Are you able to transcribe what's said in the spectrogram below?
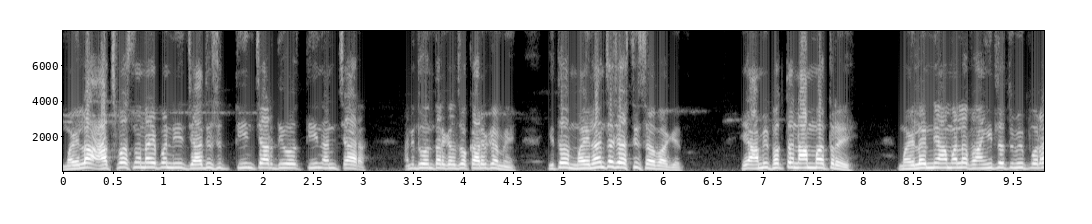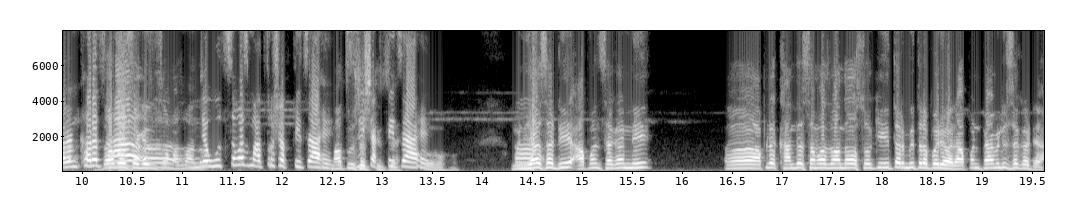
महिला आजपासून नाही पण ज्या दिवशी तीन चार दिवस तीन आणि चार आणि दोन तारखेला जो कार्यक्रम आहे इथं महिलांचा जास्ती सहभाग आहे. हे आम्ही फक्त नाममात्र आहे. महिलांनी आम्हाला सांगितलं तुम्ही पुरा म्हणजे. उत्सवच मातृशक्तीचा आहे मातृशक्तीचा शक्तीचा आहे. म्हणजे यासाठी आपण सगळ्यांनी आपल्या खानदेश समाज बांधव असो की इतर मित्रपरिवार आपण फॅमिली सकट या.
